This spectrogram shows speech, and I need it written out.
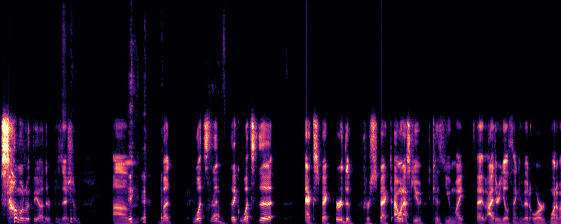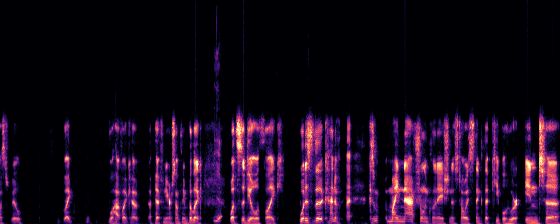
someone with the other position. Um, but what's Crap. the like what's the expect or the perspective i want to ask you because you might either you'll think of it or one of us will like we'll have like a epiphany or something but like Yeah. what's the deal with like what is the kind of because my natural inclination is to always think that people who are into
